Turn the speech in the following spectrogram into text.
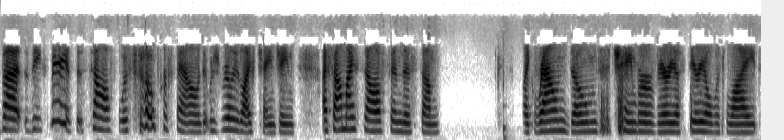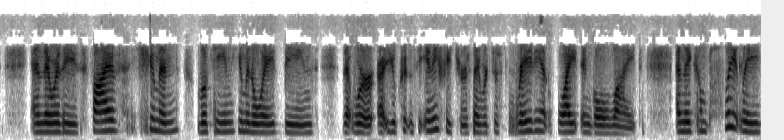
But the experience itself was so profound. It was really life changing. I found myself in this um like round domed chamber, very ethereal with light, and there were these five human looking humanoid beings that were uh, you couldn't see any features. They were just radiant white and gold light, and they completely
